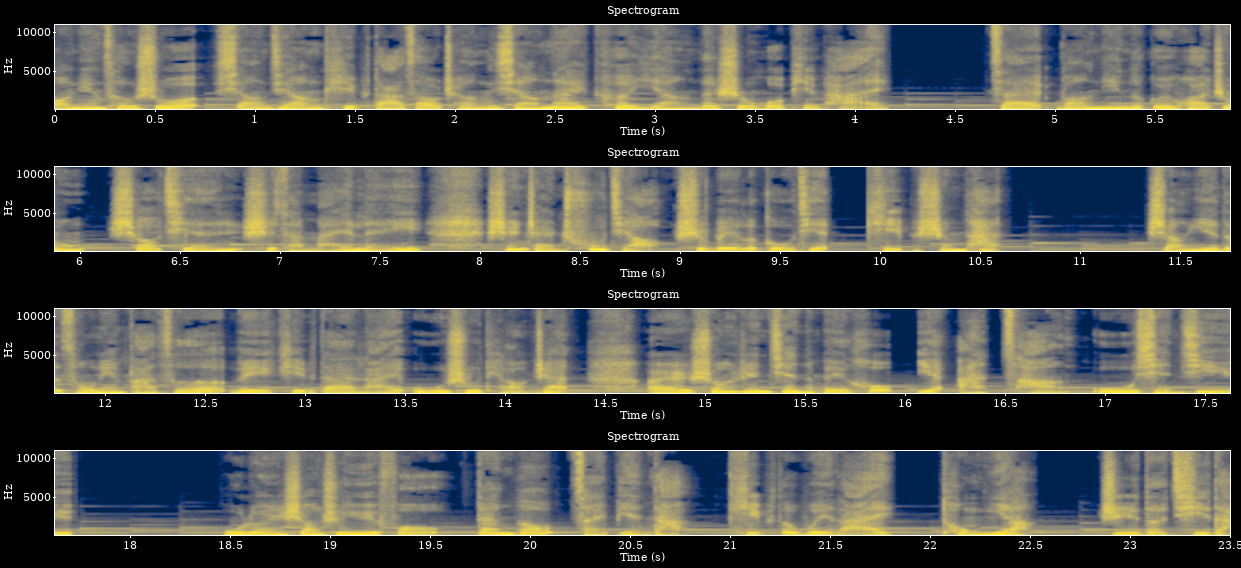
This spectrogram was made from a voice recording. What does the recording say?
王宁曾说，想将 Keep 打造成像耐克一样的生活品牌。在王宁的规划中，烧钱是在埋雷，伸展触角是为了构建 Keep 生态。商业的丛林法则为 Keep 带来无数挑战，而双刃剑的背后也暗藏无限机遇。无论上市与否，蛋糕在变大，Keep 的未来同样值得期待。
